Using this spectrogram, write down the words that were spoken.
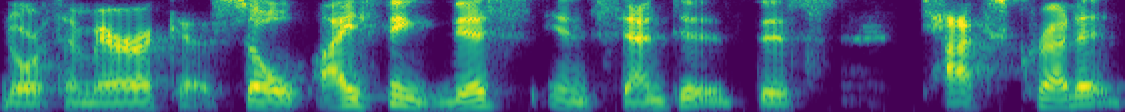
North America. So I think this incentive, this tax credit,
